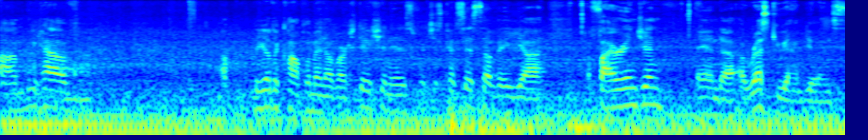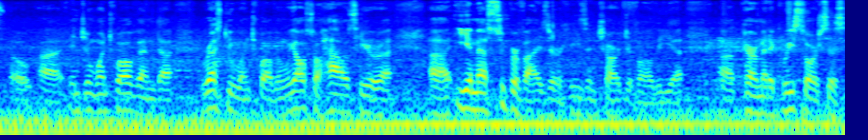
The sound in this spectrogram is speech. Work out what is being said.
um, we have uh, the other complement of our station is, which is consists of a, uh, a fire engine and uh, a rescue ambulance, so uh, engine 112 and uh, rescue 112. And we also house here a, uh EMS supervisor. He's in charge of all the uh, uh, paramedic resources.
